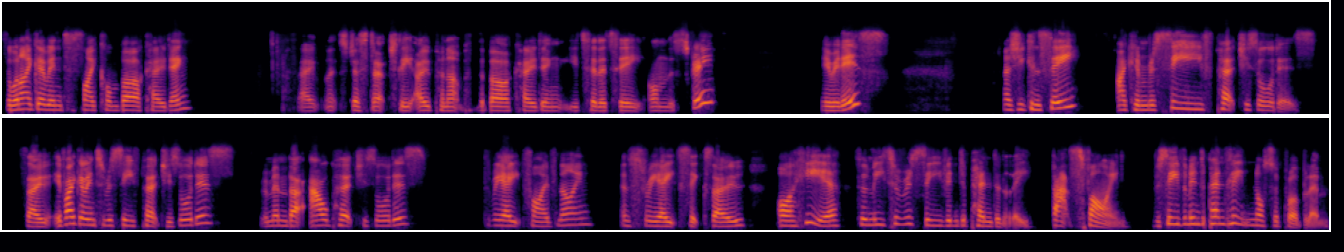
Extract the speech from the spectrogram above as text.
So when I go into Sicon barcoding, so let's just actually open up the barcoding utility on the screen. Here it is. As you can see, I can receive purchase orders. So if I go into receive purchase orders, remember our purchase orders, 3859 and 3860 are here for me to receive independently. That's fine. Receive them independently, not a problem.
